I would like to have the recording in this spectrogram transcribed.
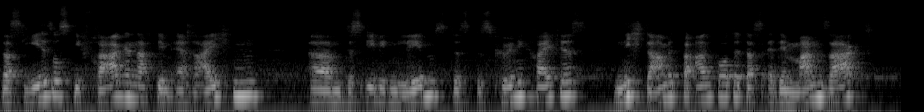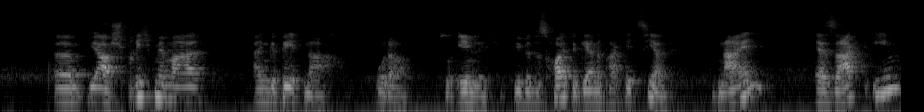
dass Jesus die Frage nach dem Erreichen ähm, des ewigen Lebens, des, des Königreiches, nicht damit beantwortet, dass er dem Mann sagt, ähm, ja, sprich mir mal ein Gebet nach oder so ähnlich, wie wir das heute gerne praktizieren. Nein, er sagt ihm,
